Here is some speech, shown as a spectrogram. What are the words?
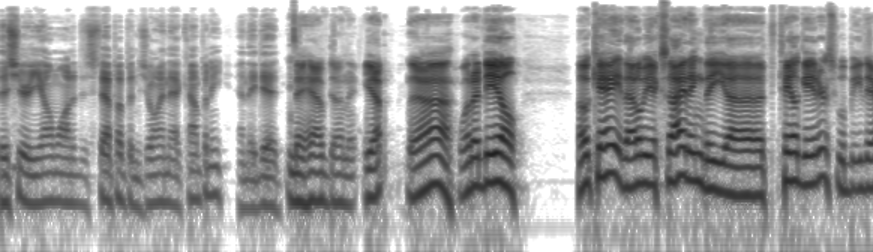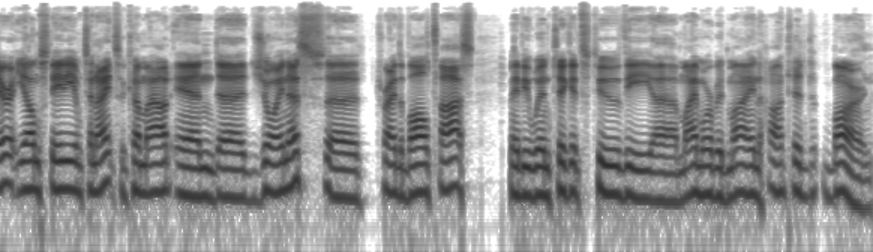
This year, Yelm wanted to step up and join that company, and they did. They have done it. Yep. Ah, what a deal. Okay, that'll be exciting. The uh, tailgaters will be there at Yelm Stadium tonight, so come out and uh, join us. Uh, try the ball toss. Maybe win tickets to the uh, My Morbid Mind Haunted Barn.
